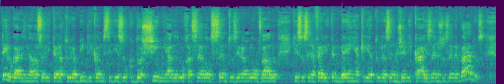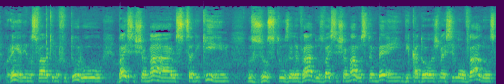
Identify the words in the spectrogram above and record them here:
Tem lugares na nossa literatura bíblica onde se diz o Kudoshim, Aleluia, os santos irão louvá-lo, que isso se refere também a criaturas angelicais, anjos elevados. Porém, ele nos fala que no futuro vai se chamar os tzadikim, tzadikim, os justos elevados, vai se chamá-los também de Kadosh, vai se louvá-los,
